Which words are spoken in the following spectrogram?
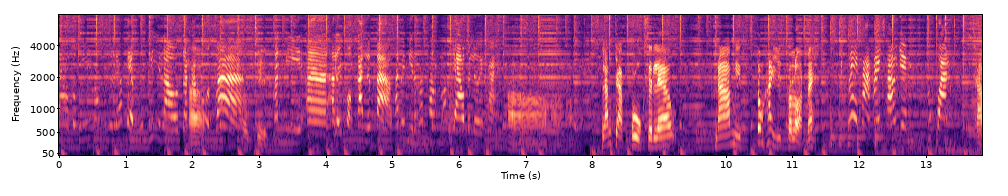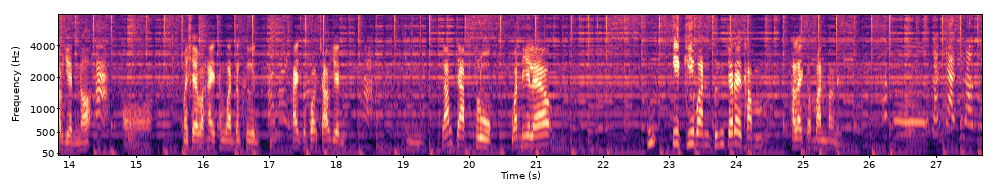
ยาวตรงนี้ก็คือแล้วแต่พื้นที่เราจะอ่า กำหนดว่า โอเคมันมีอ่าอะไรขวางกั้นหรือเปล่า ถ้าไม่มีเราก็ทำร่องยาวไปเลยค่ะ อ่าหลังจากปลูกเสร็จแล้ว น้ำนี่ต้องให้อยู่ตลอดไหมให้ค่ะให้เช้าเย็นทุกวันเช้าเย็นเนาะค่ะ อ๋อ ไม่ใช่ว่าให้ทั้งวันทั้งคืนไม่ไม่ให้เฉพาะเช้าเย็นค่ะอืมหลังจากปลูกวันนี้แล้ว อีกกี่วันถึงจะได้ทำอะไรกับมันบ้างเนี่ยก็คือหลังจากที่เราดู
